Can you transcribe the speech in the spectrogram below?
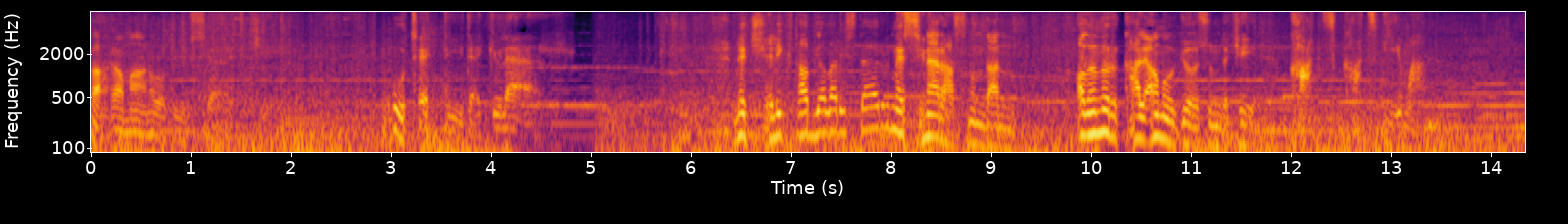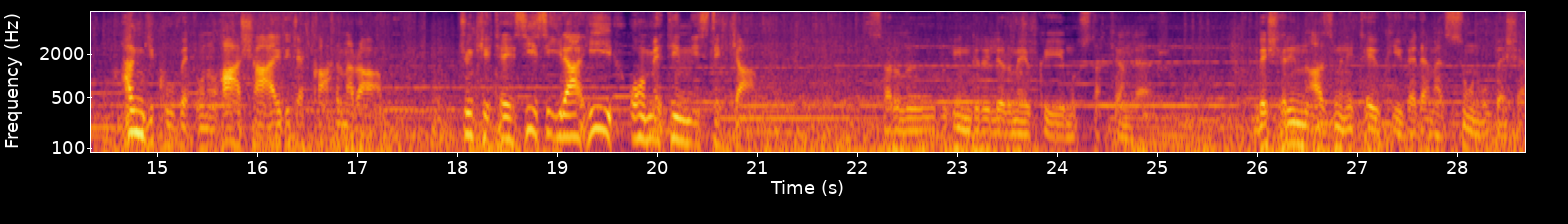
Kahraman orduyu seyret ki bu tehdide güler. Ne çelik tabyalar ister ne siner asmından. Alınır kalamı göğsündeki kat kat iman. Hangi kuvvet onu haşa edecek kahrına rağm? Çünkü tesisi ilahi o metin istihkam. Sarılır indirilir mevkii mustakemler. Beşerin azmini tevkif edemez sunu beşer.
